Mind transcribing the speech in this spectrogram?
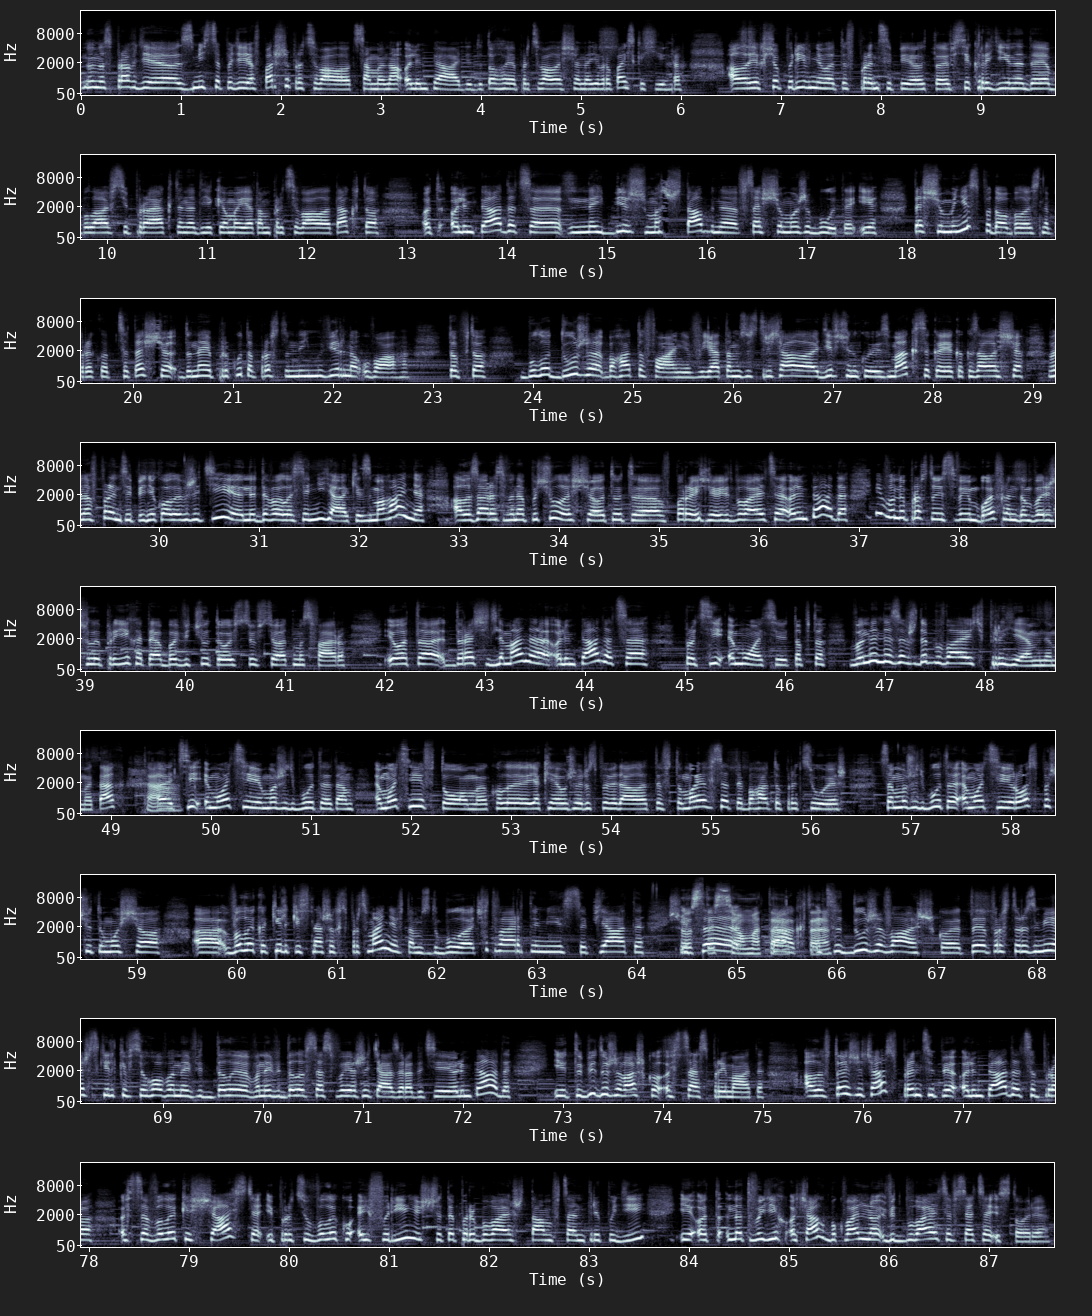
Ну насправді з місця подій я вперше працювала от саме на Олімпіаді. До того я працювала ще на європейських іграх. Але якщо порівнювати в принципі от, е, всі країни, де я була, всі проекти, над якими я там працювала, так то от Олімпіада це найбільш масштабне все, що може бути. І те, що мені сподобалось, наприклад, це те, що до неї прикута просто неймовірна увага. Тобто було дуже багато фанів. Я там зустрічала дівчинку із Мексики, яка казала, що вона в принципі ніколи в житті не дивилася ніякі змагання, але зараз вона почула, що тут е, в Парижі відбувається Олімпіада, і вони просто із своїм бойфрендом вирішили приїхати, аби відчути ось цю всю атмосферу. І от, е, до речі, для мене Олімпіада це про ці емоції, тобто вони не завжди бувають приємними, так? Е, так. Ці емоції можуть бути там емоції втоми, коли, як я вже розповідала, ти втомився, ти багато працюєш. Це можуть бути емоції розпачу, тому що е, велика кількість наших спортсменів там здобула четверте місце, п'яте. Шосте, і це, сьоме, так, так. і це дуже важко. Ти просто розумієш, скільки всього вони віддали. Вони віддали все своє життя заради цієї олімпіади, і тобі дуже важко ось це сприймати. Перемагати. Але в той же час, в принципі, Олімпіада це про ось це велике щастя і про цю велику ейфорію, що ти перебуваєш там в центрі подій, і от на твоїх очах буквально відбувається вся ця історія.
